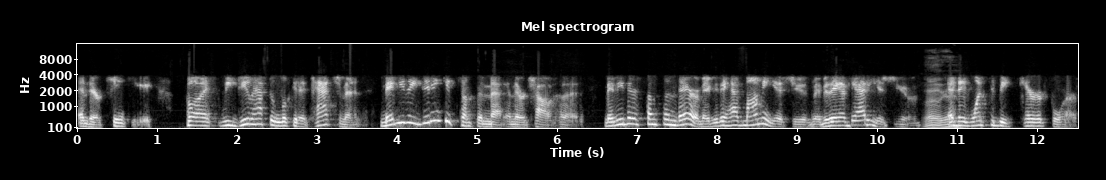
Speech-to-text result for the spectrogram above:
and they're kinky. But we do have to look at attachment. Maybe they didn't get something met in their childhood. Maybe there's something there. Maybe they have mommy issues. Maybe they have daddy issues. Oh, yeah. And they want to be cared for.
